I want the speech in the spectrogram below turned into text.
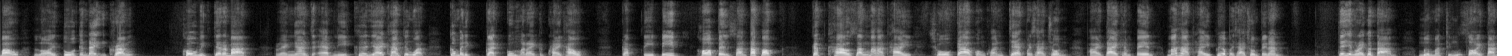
เบาๆลอยตัวกันได้อีกครั้ง โควิดจะระบาด แรงงานจะแอบหนีเคลื่อนย้ายข้ามจังหวัด ก็ไม่ได้กลัดกุ้มอะไรกับใครเขา กลับตีปี๊บขอเป็นซานตาป๊อก กับข่าวสั่งมหาไทย โชว์ก้าวของขวัญแจกประชาชน ภายใต้แคมเปญมหาไทยเพื่อประชาชนไปนั่น จะอย่างไรก็ตาม เมื่อมาถึงซอยตัน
